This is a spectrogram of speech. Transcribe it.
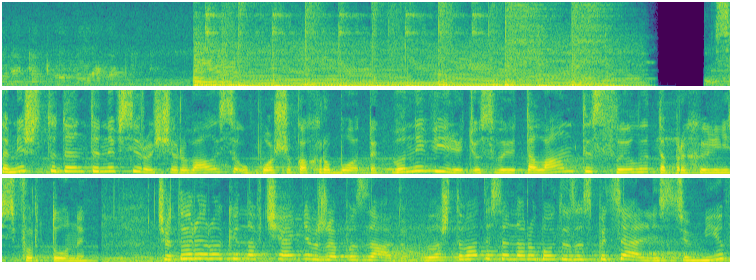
будуть обговорюватися. Самі ж студенти не всі розчарувалися у пошуках роботи. Вони вірять у свої таланти, сили та прихильність фортуни. Чотири роки навчання вже позаду. Влаштуватися на роботу за спеціальністю міф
